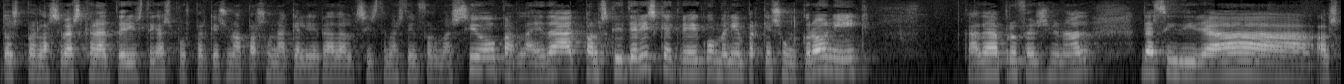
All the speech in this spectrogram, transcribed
doncs per les seves característiques, doncs perquè és una persona que li agrada els sistemes d'informació, per l'edat, pels criteris que cregui convenient, perquè és un crònic, cada professional decidirà els,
